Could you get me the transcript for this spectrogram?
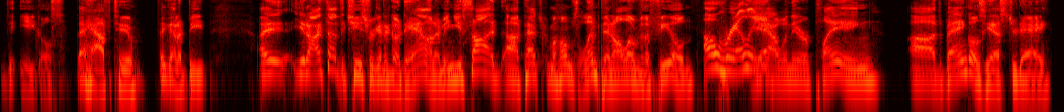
the Eagles. They have to. They got to beat. I, you know, I thought the Chiefs were going to go down. I mean, you saw uh, Patrick Mahomes limping all over the field. Oh, really? Yeah, when they were playing uh, the Bengals yesterday,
